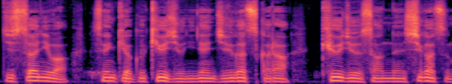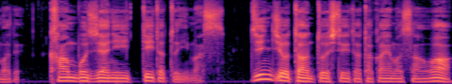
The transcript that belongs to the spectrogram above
実際には1992年10月から93年4月までカンボジアに行っていたといいます。人事を担当していた高山さんは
